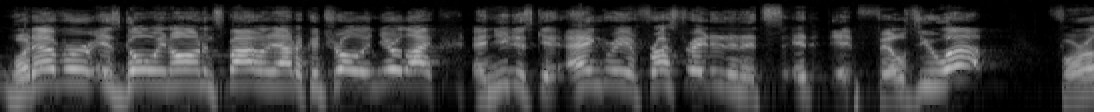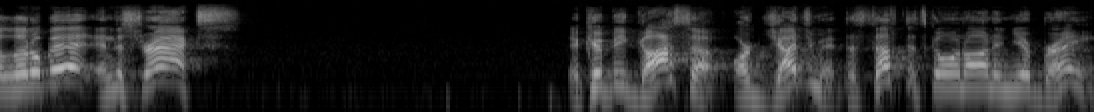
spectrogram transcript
whatever is going on and spiraling out of control in your life, and you just get angry and frustrated, and it's, it, it fills you up for a little bit and distracts. It could be gossip or judgment, the stuff that's going on in your brain,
